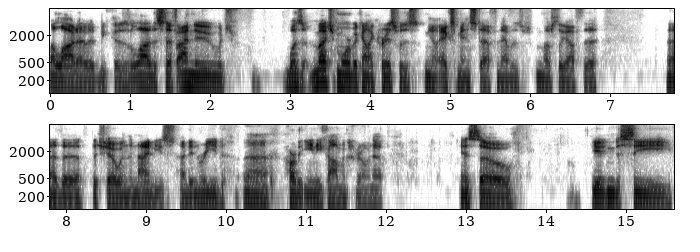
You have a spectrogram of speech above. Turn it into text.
a lot of it because a lot of the stuff I knew, which wasn't much more, but kind of like Chris was, you know, X Men stuff, and that was mostly off the uh, the the show in the '90s. I didn't read uh, hardly any comics growing up, and so getting to see,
